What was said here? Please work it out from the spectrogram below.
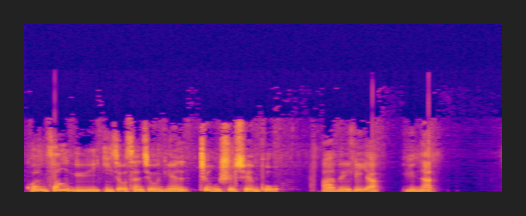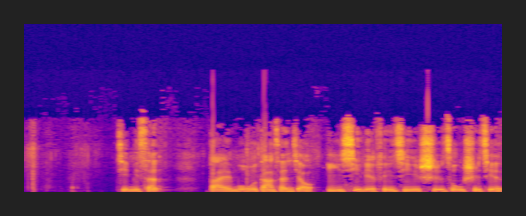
官方于1939年正式宣布阿梅利亚遇难。揭秘三。百慕大三角一系列飞机失踪事件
